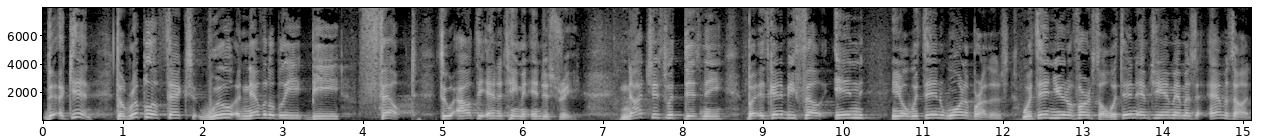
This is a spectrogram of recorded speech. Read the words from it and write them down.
the, again, the ripple effects will inevitably be felt throughout the entertainment industry. Not just with Disney, but it's going to be felt in, you know, within Warner Brothers, within Universal, within MGM, Amazon,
